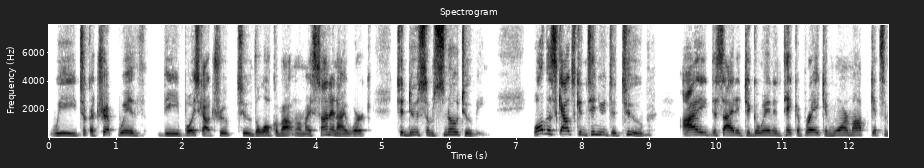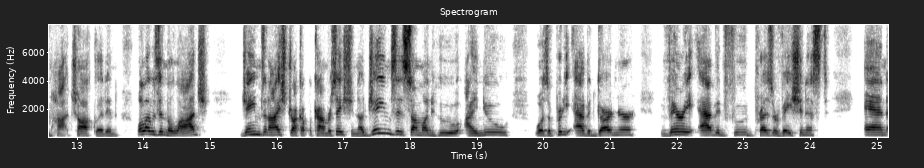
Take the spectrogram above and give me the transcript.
we took a trip with the Boy Scout troop to the local mountain where my son and I work to do some snow tubing. While the scouts continued to tube, I decided to go in and take a break and warm up, get some hot chocolate. And while I was in the lodge, James and I struck up a conversation. Now, James is someone who I knew was a pretty avid gardener, very avid food preservationist. And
